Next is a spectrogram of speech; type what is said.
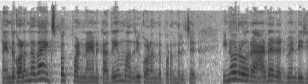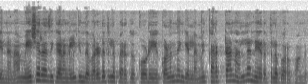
நான் இந்த குழந்தை தான் எக்ஸ்பெக்ட் பண்ணேன். எனக்கு அதே மாதிரி குழந்தை பிறந்துருச்சு. இன்னொரு ஒரு ஆடட் அட்வான்டேஜ் என்னென்னா மேஷராசிக்காரங்களுக்கு இந்த வருடத்தில் பிறக்கக்கூடிய குழந்தைங்க எல்லாமே கரெக்டாக நல்ல நேரத்தில் பிறப்பாங்க.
